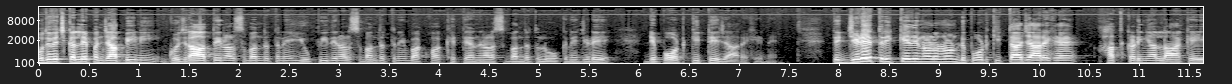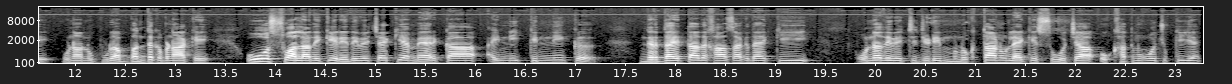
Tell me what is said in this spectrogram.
ਉਹਦੇ ਵਿੱਚ ਇਕੱਲੇ ਪੰਜਾਬੀ ਨਹੀਂ, ਗੁਜਰਾਤ ਦੇ ਨਾਲ ਸੰਬੰਧਿਤ ਨੇ ਯੂਪੀ ਦੇ ਨਾਲ ਸੰਬੰਧਿਤ ਨੇ, ਵੱਖ-ਵੱਖ ਖਿੱਤਿਆਂ ਦੇ ਨਾਲ ਸੰਬੰਧਿਤ ਲੋਕ ਨੇ ਜਿਹੜੇ ਡਿਪੋਰਟ ਕੀਤੇ ਜਾ ਰਹੇ ਨੇ। ਤੇ ਜਿਹੜੇ ਤਰੀਕੇ ਦੇ ਨਾਲ ਉਹਨਾਂ ਨੂੰ ਡਿਪੋਰਟ ਕੀਤਾ ਜਾ ਰਿਹਾ ਹੈ, ਹੱਥਕੜੀਆਂ ਲਾ ਕੇ, ਉਹਨਾਂ ਨੂੰ ਪੂਰਾ ਬੰਧਕ ਬਣਾ ਕੇ, ਉਹ ਸਵਾਲਾਂ ਦੇ ਘੇਰੇ ਦੇ ਵਿੱਚ ਹੈ ਕਿ ਅਮਰੀਕਾ ਇੰਨੀ ਕਿੰਨੀ ਕੁ ਨਿਰਦਇਤਾ ਦਿਖਾ ਸਕਦਾ ਹੈ ਕਿ ਉਹਨਾਂ ਦੇ ਵਿੱਚ ਜਿਹੜੀ ਮਨੁੱਖਤਾ ਨੂੰ ਲੈ ਕੇ ਸੋਚ ਆ, ਉਹ ਖਤਮ ਹੋ ਚੁੱਕੀ ਹੈ।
